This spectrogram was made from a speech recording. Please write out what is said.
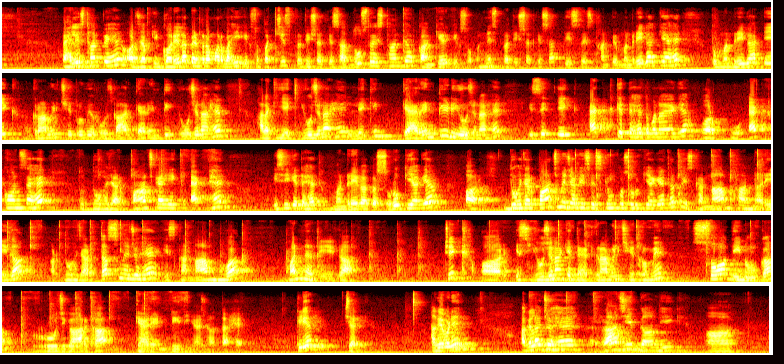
पहले स्थान पे है, और जबकि गौरेला पेंड्रा मरवाही 125 प्रतिशत के साथ दूसरे स्थान पे, और कांकेर 119 प्रतिशत के साथ तीसरे स्थान पे। मनरेगा क्या है? तो मनरेगा एक ग्रामीण क्षेत्रों में रोज़गार गारंटी योजना है। हालाँकि ये एक योजना है, लेकिन गारंटीड योजना है। इसे एक एक्ट के तहत बनाया गया, और वो एक्ट कौन सा है? तो 2005 का एक एक्ट है। इसी के तहत मनरेगा को शुरू किया गया और 2005 में जब इस स्कीम को शुरू किया गया था तो इसका नाम था नरेगा और 2010 में जो है, इसका नाम हुआ मनरेगा। ठीक? और इस योजना के तहत ग्रामीण क्षेत्रों में 100 दिनों का रोज़गार का गारंटी दिया जाता है। क्लियर? चलिए, आगे बढ़े। अगला जो है, राजीव गांधी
